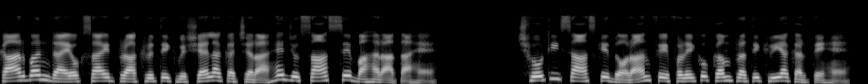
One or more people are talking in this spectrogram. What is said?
कार्बन डाइऑक्साइड प्राकृतिक विषैला कचरा है जो सांस से बाहर आता है। छोटी सांस के दौरान फेफड़े को कम प्रतिक्रिया करते हैं।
